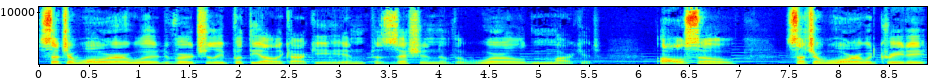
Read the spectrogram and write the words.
Such a war would virtually put the oligarchy in possession of the world market. Also, such a war would create a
